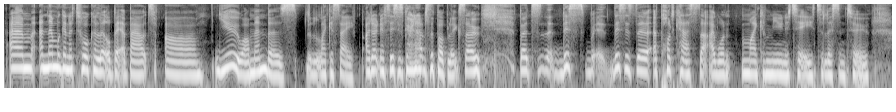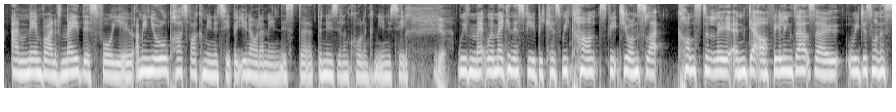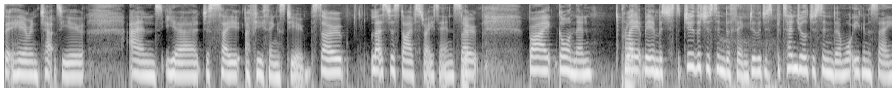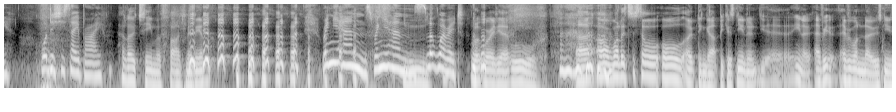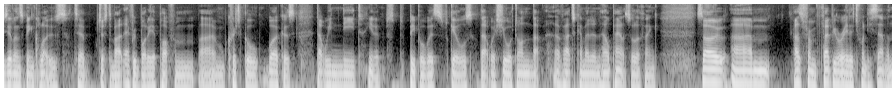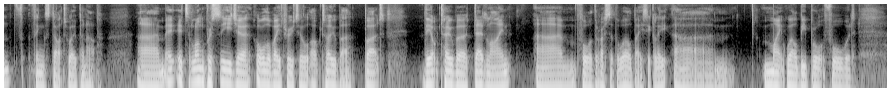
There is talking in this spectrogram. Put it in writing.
Um, and then we're going to talk a little bit about our you, our members. Like I say, I don't know if this is going out to the public, so, but this this is the a podcast that I want my community to listen to, and me and Brian have made this for you. I mean, you're all part of our community, but you know what I mean. This the the New Zealand calling community. Yeah. We've met, we're making this for you because we can't speak to you on Slack constantly and get our feelings out. So we just want to sit here and chat to you and yeah, just say a few things to you. So let's just dive straight in. So, Yep. Bri, go on then. Play Well- it being, but do the Jacinda thing. Do the just pretend you're Jacinda. And what are you going to say? What does she say, Bri? Hello, team of five million. Wring your hands. Wring your Mm. hands. Look worried. Look worried, yeah. Ooh. Uh, oh well, it's just all, all opening up because you know, you know, every everyone knows New Zealand's been closed to just about everybody apart from um, critical workers that we need. You know, people with skills that we're short on that have had to come in and help out, sort of thing. So, um, as from February the twenty seventh, things start to open up. Um, it, it's a long procedure all the way through till October, but the October deadline um, for the rest of the world basically um, might well be brought forward.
